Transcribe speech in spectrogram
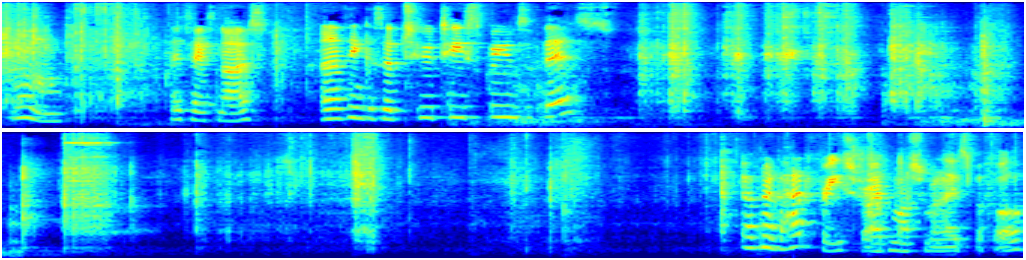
Mmm, they taste nice. And I think it's a two teaspoons of this. I've never had freeze-dried marshmallows before.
